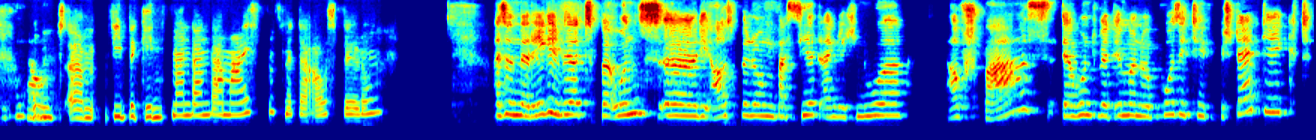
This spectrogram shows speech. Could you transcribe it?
Genau. Und ähm, wie beginnt man dann da meistens mit der Ausbildung? Also in der Regel wird bei uns äh, die Ausbildung basiert eigentlich nur auf Spaß. Der Hund wird immer nur positiv bestätigt.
